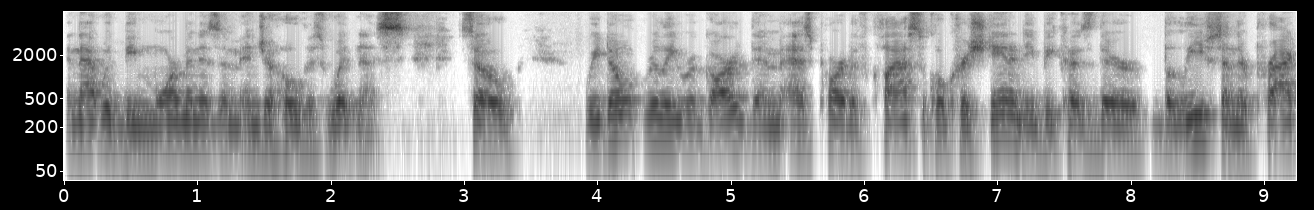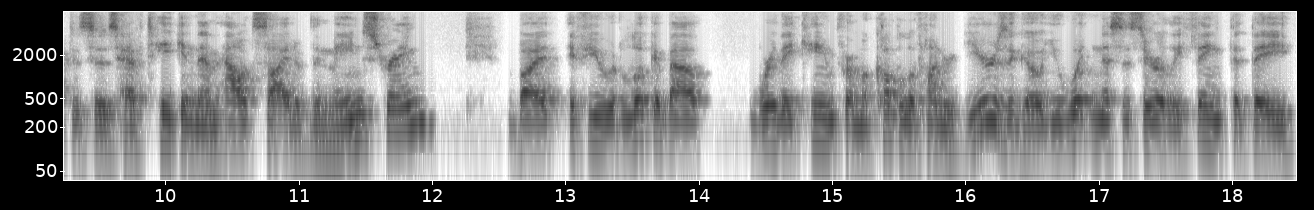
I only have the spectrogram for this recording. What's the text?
and that would be Mormonism and Jehovah's Witness. So we don't really regard them as part of classical Christianity because their beliefs and their practices have taken them outside of the mainstream. But if you would look about where they came from a couple of hundred years ago, you wouldn't necessarily think that they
